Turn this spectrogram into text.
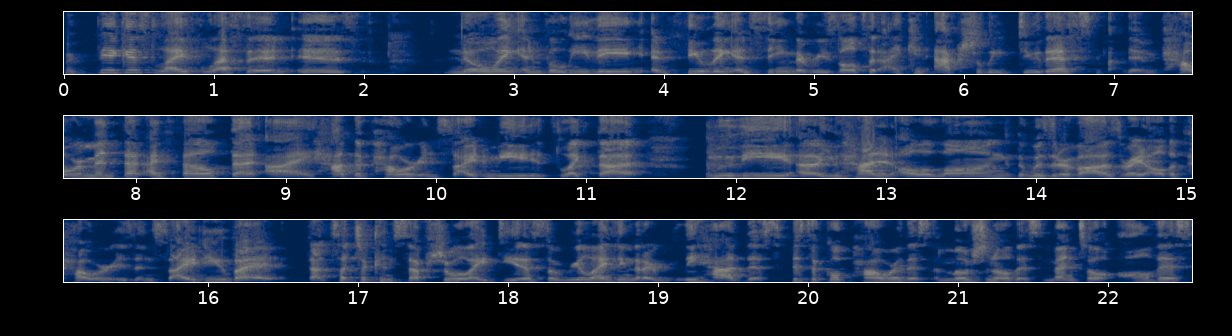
My biggest life lesson is knowing and believing and feeling and seeing the results that I can actually do this, the empowerment that I felt, that I had the power inside me. It's like that movie uh, you had it all along. The wizard of oz right? All the power is inside you but that's such a conceptual idea. So realizing that i really had this physical power this emotional this mental all this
